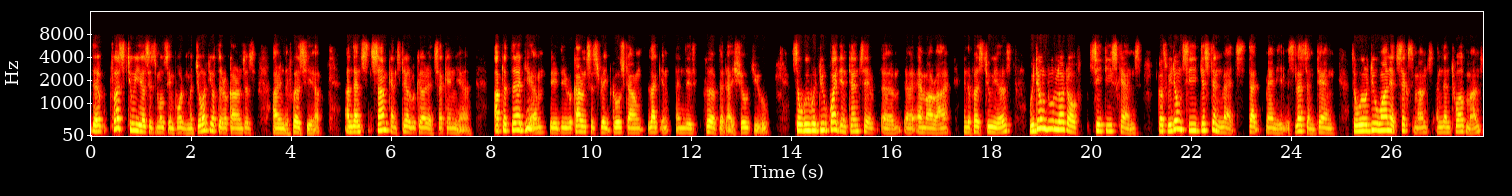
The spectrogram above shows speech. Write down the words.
the first two years is most important. Majority of the recurrences are in the first year. And then some can still recur at second year. After third year, the, the recurrences rate goes down like in, in the curve that I showed you. So we would do quite intensive um, uh, MRI in the first two years. We don't do a lot of CT scans because we don't see distant mets that many. It's less than 10. So we'll do one at six months and then 12 months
